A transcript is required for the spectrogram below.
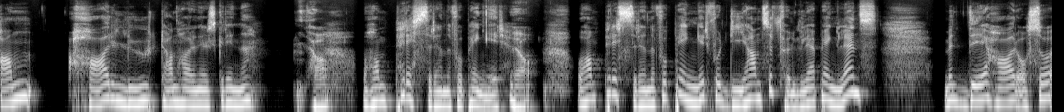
han har lurt, han har en elskerinne, Ja, og han presser henne for penger. ja. Og han presser henne for penger fordi han selvfølgelig er pengelens, men det har også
